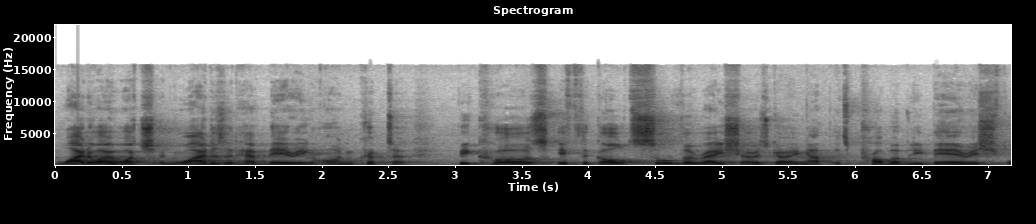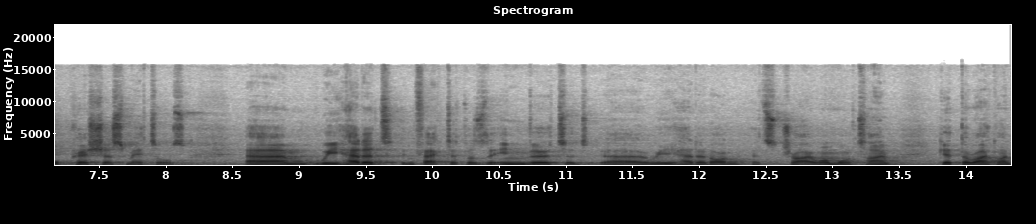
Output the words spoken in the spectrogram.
why do I watch and why does it have bearing on crypto? Because if the gold silver ratio is going up, it's probably bearish for precious metals. Um, we had it, in fact, it was the inverted, uh, we had it on. Let's try one more time, get the right one.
